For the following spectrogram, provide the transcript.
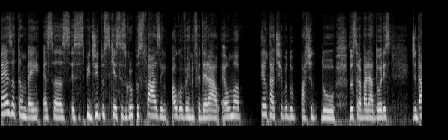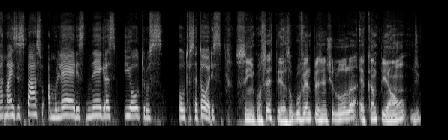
Pesa também essas, esses pedidos que esses grupos fazem ao governo federal? É uma tentativa do Partido do, dos Trabalhadores de dar mais espaço a mulheres, negras e outros outros setores? Sim, com certeza. O governo do presidente Lula é campeão de,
